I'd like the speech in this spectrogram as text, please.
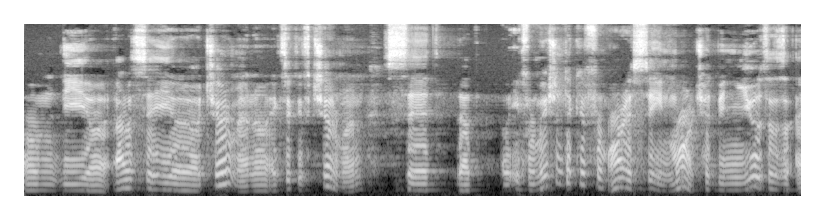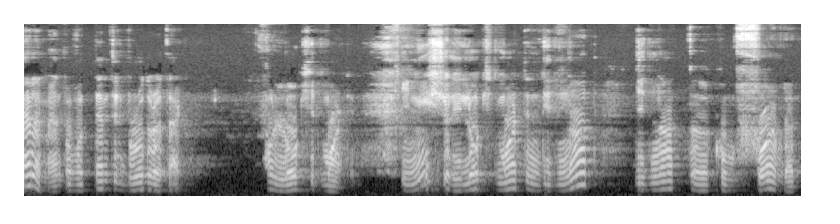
um, the uh, RSA uh, chairman, uh, executive chairman, said that information taken from RSA in March had been used as an element of attempted broader attack on Lockheed Martin. Initially, Lockheed Martin did not did not uh, confirm that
